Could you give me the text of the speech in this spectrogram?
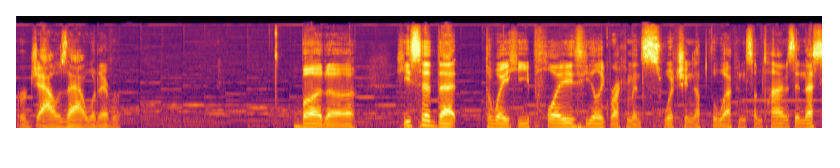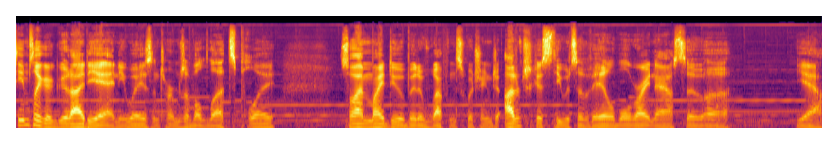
or Zhao whatever. But, uh, he said that the way he plays, he, like, recommends switching up the weapon sometimes, and that seems like a good idea anyways in terms of a let's play. So I might do a bit of weapon switching. I'm just gonna see what's available right now, so, uh, yeah.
